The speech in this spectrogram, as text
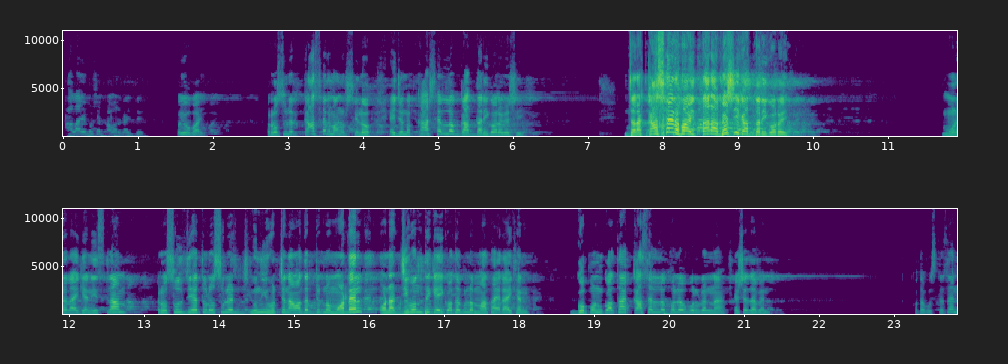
থালায় বসে খাবার খাইছে। ওই ওবাই রসুলের কাছের মানুষ ছিল। এই জন্য কাছের লোক গাদ্দারি করে বেশি। যারা কাছের হয়, তারা বেশি গাদ্দারি করে। মনে রাখেন, ইসলাম রসুল যেহেতু রসুলের উনি হচ্ছেন আমাদের জন্য মডেল ওনার জীবন থেকে এই কথাগুলো মাথায় রাখেন। গোপন কথা কাছের লোক হলেও বলবেন না, ফেসে যাবেন। কথা বুঝতেছেন?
